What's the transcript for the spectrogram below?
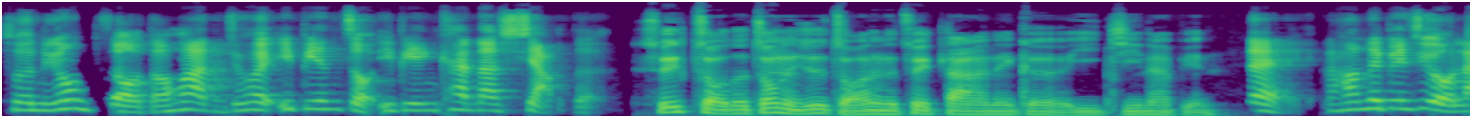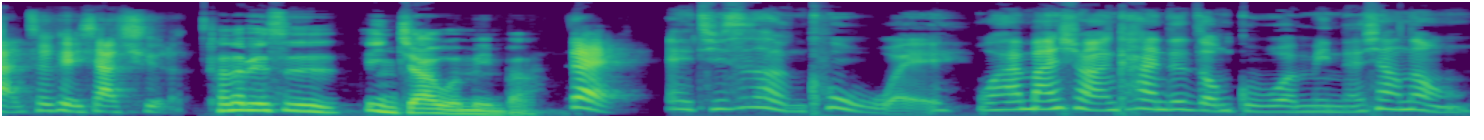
所以你用走的话，你就会一边走一边看到小的。所以走的终点就是走到那个最大的那个遗迹那边。对，然后那边就有缆车可以下去了。它那边是印加文明吧？对。哎、欸，其实很酷哎，我还蛮喜欢看这种古文明的，像那种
